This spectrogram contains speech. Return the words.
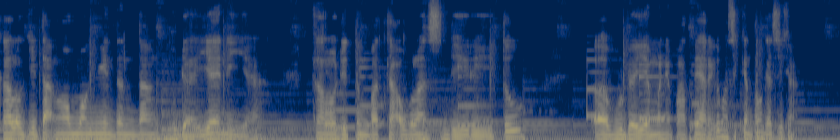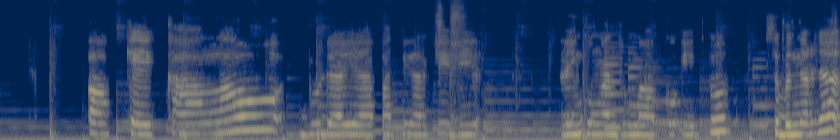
kalau kita ngomongin tentang budaya nih ya, kalau di tempat Kak Ulan sendiri itu uh, budaya patriarki masih kental gak sih kak? Oke, kalau budaya patriarki di lingkungan rumahku itu sebenarnya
